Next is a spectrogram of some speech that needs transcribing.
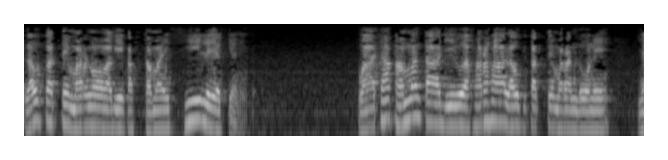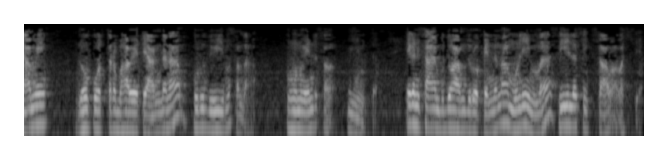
ලෞකිකත්වයේ මරනවා වගේ එකක් තමයි සීලය කියන එක. වාචා කම්මන්තා ජීව හරහා ලෞකිකත්වයේ මරන්න ඕනේ යමේ ලෝකෝත්තර භාවයට යන්න නම් පුරුදු වීම සඳහා පුහුණු වෙන්න වීමට. ඒක නිසා බුදුහාමුදුරුවෝ පෙන්නනවා මුලින්ම සීල ශික්ෂාව අවශ්‍යයි.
